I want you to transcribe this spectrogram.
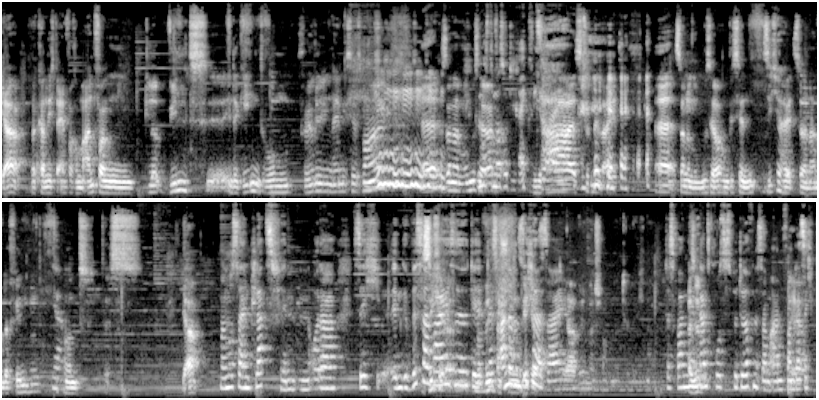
ja, man kann nicht einfach am Anfang wild äh, in der Gegend rumvögeln, nenne ich es jetzt mal, äh, sondern man muss ja immer so direkt ja, es tut mir leid. äh, sondern man muss ja auch ein bisschen Sicherheit zueinander finden. Ja. Und das, ja, Man muss seinen Platz finden oder sich in gewisser sicher. Weise de- Man will des anderen schon sicher sein. Ja, will man schon, natürlich. ne? Das war mir Also- ein ganz großes Bedürfnis am Anfang, Ja. dass, ich,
